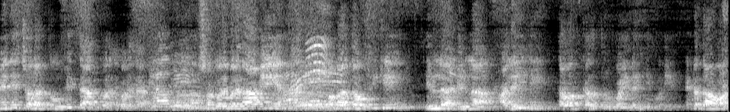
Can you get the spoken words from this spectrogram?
মেনে চলার তৌফিক দান করেন বলেন আমি সকলে বলেন আমিন। আমার তৌফিকে ইল্লা বিল্লাহ আলাইহি তাওয়াক্কালতু ওয়া ইলাইহি মুনিব। একটা দাওয়াত।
